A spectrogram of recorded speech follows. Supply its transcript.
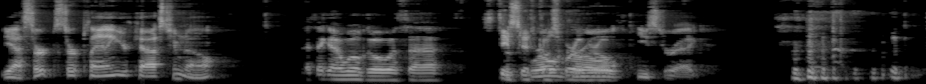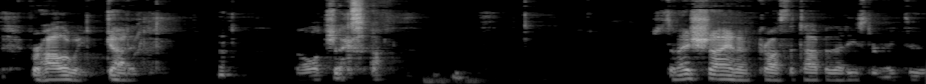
yeah, start start planning your costume now. I think I will go with uh, Steve Ditko Squirrel Squirrel Girl Easter egg. For Halloween. Got it. All checks out. Just a nice shine across the top of that Easter egg too.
